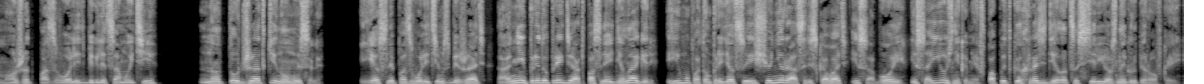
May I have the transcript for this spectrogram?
Может, позволить беглецам уйти? Но тут же откинул мысль. Если позволить им сбежать, они предупредят последний лагерь, и ему потом придется еще не раз рисковать и собой, и союзниками в попытках разделаться с серьезной группировкой.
